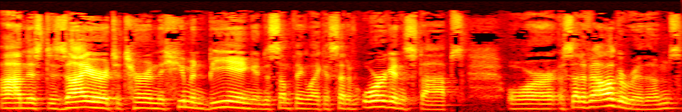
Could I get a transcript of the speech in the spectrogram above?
on this desire to turn the human being into something like a set of organ stops or a set of algorithms,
